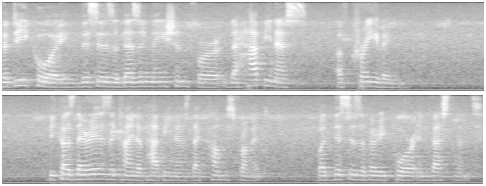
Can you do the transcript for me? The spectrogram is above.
The decoy, this is a designation for the happiness of craving. Because there is a kind of happiness that comes from it. But this is a very poor investment.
